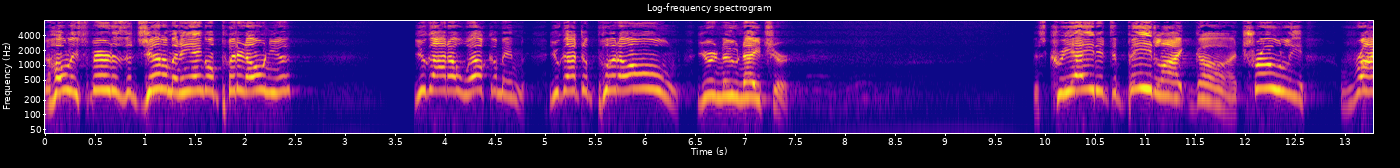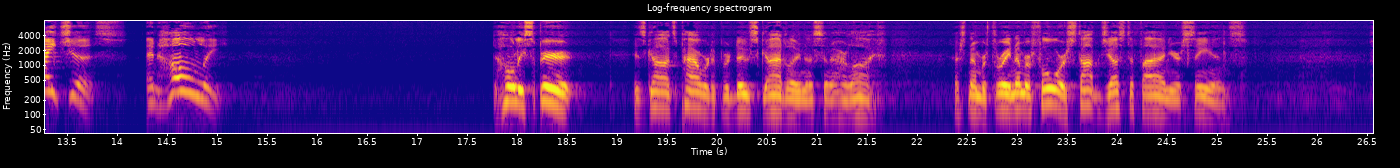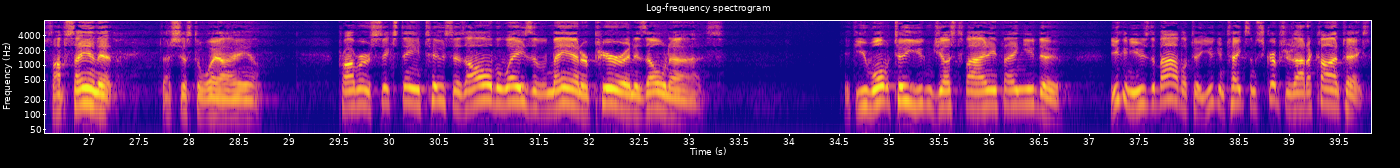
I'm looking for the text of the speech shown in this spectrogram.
The Holy Spirit is a gentleman. He ain't going to put it on you. You got to welcome him. You got to put on your new nature. It's created to be like God, truly righteous and holy. The Holy Spirit is God's power to produce godliness in our life. That's number three. Number four, stop justifying your sins. Stop saying that. That's just the way I am. Proverbs 16, 2 says, All the ways of a man are pure in his own eyes. If you want to, you can justify anything you do. You can use the Bible to. You can take some scriptures out of context.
